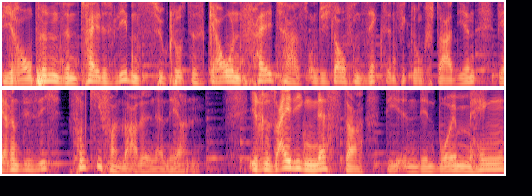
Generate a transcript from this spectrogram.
Die Raupen sind Teil des Lebenszyklus des grauen Falters und durchlaufen sechs Entwicklungsstadien, während sie sich von Kiefernadeln ernähren. Ihre seidigen Nester, die in den Bäumen hängen,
